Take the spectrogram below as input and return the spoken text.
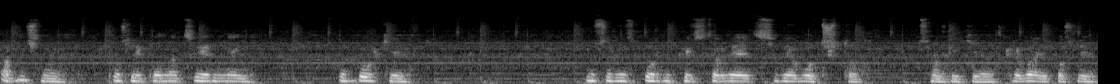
Обычно после полноценной уборки мусоросборник представляет себя вот что. Смотрите, я открываю после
